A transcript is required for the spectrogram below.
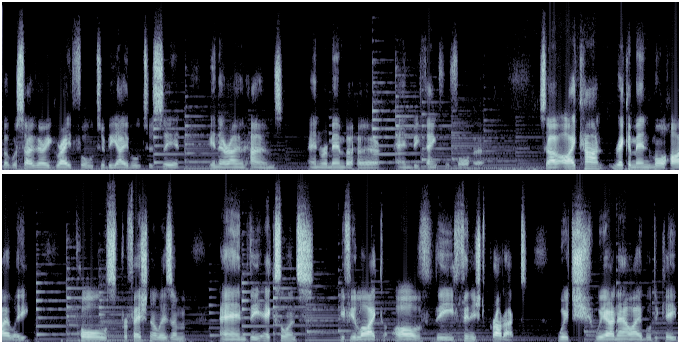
but were so very grateful to be able to see it in their own homes and remember her and be thankful for her. So I can't recommend more highly Paul's professionalism and the excellence, if you like, of the finished product which we are now able to keep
